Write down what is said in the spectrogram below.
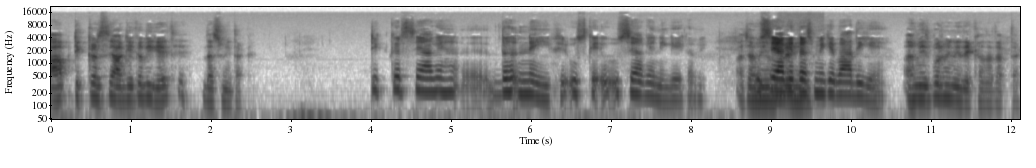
आप टिक्कर से आगे कभी गए थे दसवीं तक? टिक्कर से आगे द, नहीं फिर उसके उससे आगे नहीं गए कभी। अच्छा उससे आगे दसवीं के बाद ही गए। हमीरपुर में नहीं देखा था तब तक?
